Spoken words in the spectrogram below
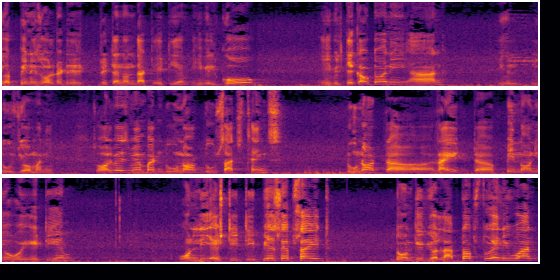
your pin is already written on that atm he will go he will take out the money and you will lose your money. So always remember do not do such things. Do not uh, write uh, pin on your atm only https website. Don't give your laptops to anyone.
